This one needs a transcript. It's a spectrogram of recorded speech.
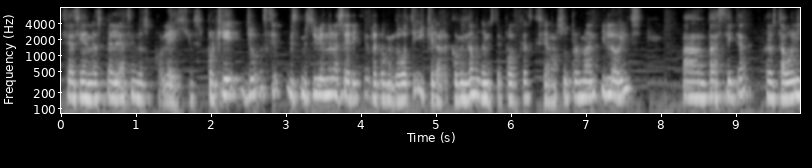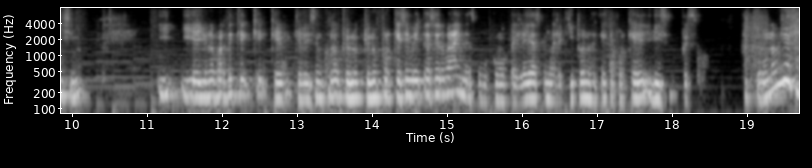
se hacían las peleas en los colegios? Porque yo es que me estoy viendo una serie que recomendó Boti y que la recomendamos en este podcast que se llama Superman y Lois. Fantástica, pero está buenísima. Y, y, hay una parte que, que, que, le dicen no, que uno, que uno por qué se mete a hacer vainas, como, como peleas, como el equipo, no sé qué, que por qué, y dicen, pues por una vieja.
